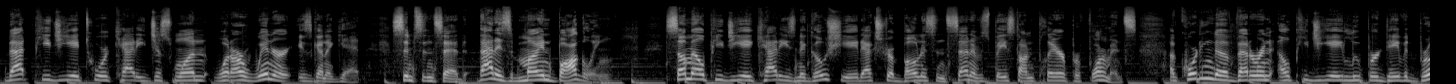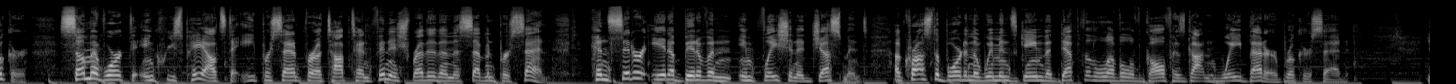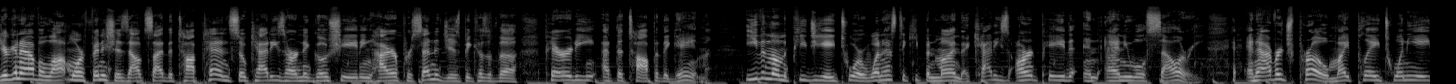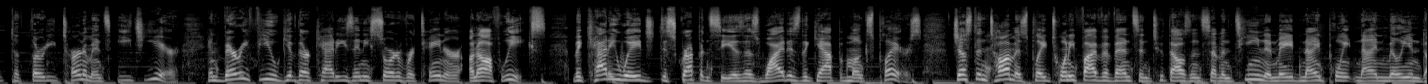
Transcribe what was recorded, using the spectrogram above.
That PGA Tour caddy just won what our winner is going to get. Simpson said, That is mind boggling. Some LPGA caddies negotiate extra bonus incentives based on player performance. According to veteran LPGA looper David Brooker, some have worked to increase payouts to 8% for a top 10 finish rather than the 7%. Consider it a bit of an inflation adjustment. Across the board in the women's game, the depth of the level of golf has gotten way better, Brooker said. You're going to have a lot more finishes outside the top 10, so caddies are negotiating higher percentages because of the parity at the top of the game. Even on the PGA Tour, one has to keep in mind that caddies aren't paid an annual salary. An average pro might play 28 to 30 tournaments each year, and very few give their caddies any sort of retainer on off weeks. The caddy wage discrepancy is as wide as the gap amongst players. Justin Thomas played 25 events in 2017 and made $9.9 million,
